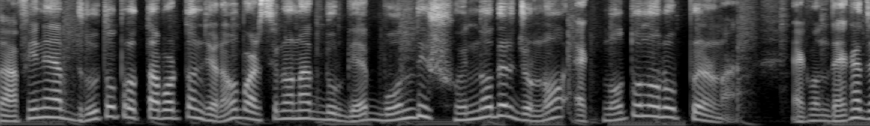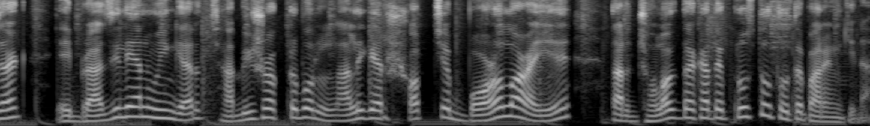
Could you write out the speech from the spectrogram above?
রাফিনহার দ্রুত প্রত্যাবর্তন যেন বার্সেলোনার দুর্গে বন্দি সৈন্যদের জন্য এক নতুন অনুপ্রেরণা এখন দেখা যাক এই ব্রাজিলিয়ান উইঙ্গার ছাব্বিশ অক্টোবর লালিগার সবচেয়ে বড় লড়াইয়ে তার ঝলক দেখাতে প্রস্তুত হতে পারেন কিনা।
